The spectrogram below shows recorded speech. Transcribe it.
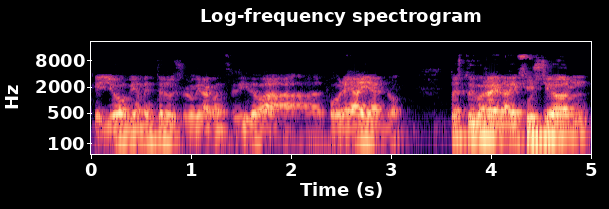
que yo obviamente lo, se lo hubiera concedido a- al pobre Ian, ¿no? Entonces tuvimos ahí una discusión,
